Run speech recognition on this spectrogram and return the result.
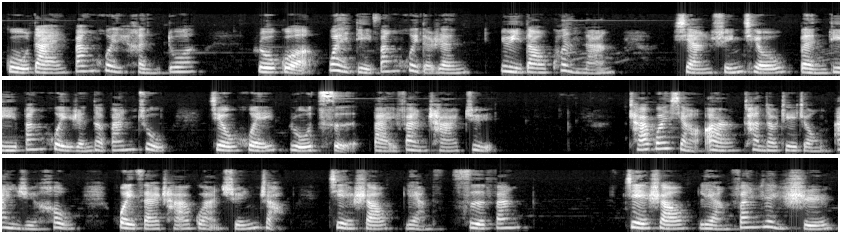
古代班会很多，如果外地班会的人遇到困难，想寻求本地班会人的帮助，就会如此摆放茶具。茶馆小二看到这种暗语后，会在茶馆寻找。介绍两四番，介绍两番认识。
